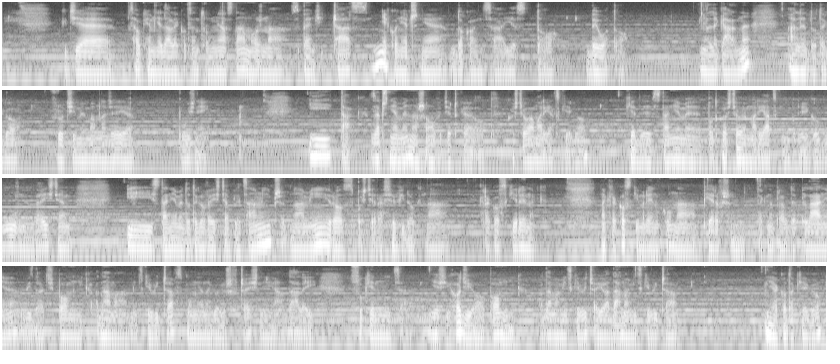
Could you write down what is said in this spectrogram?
gdzie całkiem niedaleko centrum miasta można spędzić czas. Niekoniecznie do końca jest to, było to legalne, ale do tego wrócimy, mam nadzieję, później. I tak, zaczniemy naszą wycieczkę od Kościoła Mariackiego. Kiedy staniemy pod Kościołem Mariackim, pod jego głównym wejściem i staniemy do tego wejścia plecami, przed nami rozpościera się widok na krakowski rynek. Na krakowskim rynku, na pierwszym tak naprawdę planie, widać pomnik Adama Mickiewicza, wspomnianego już wcześniej, a dalej sukiennicę. Jeśli chodzi o pomnik Adama Mickiewicza i Adama Mickiewicza jako takiego,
